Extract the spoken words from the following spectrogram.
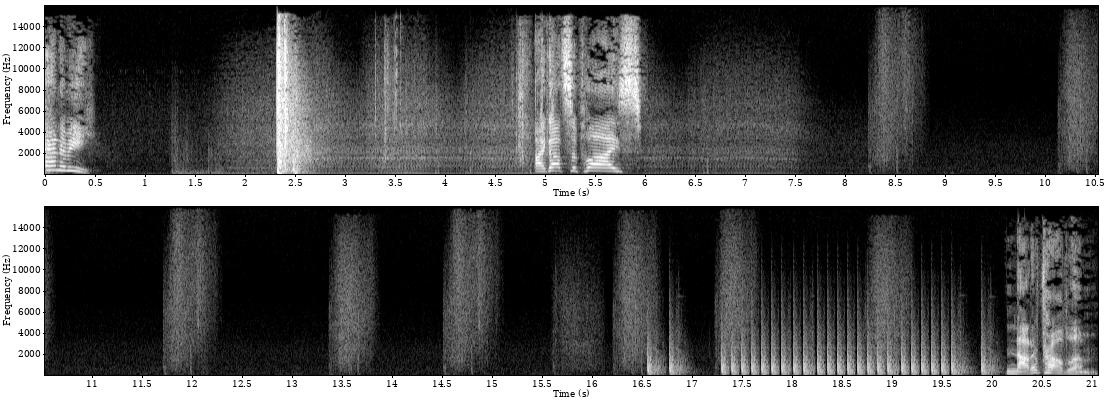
Enemy! I got supplies! Not a problem.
